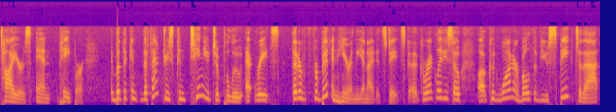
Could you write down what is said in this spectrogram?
tires, and paper. But the the factories continue to pollute at rates that are forbidden here in the United States. correct, ladies? So, uh, could one or both of you speak to that,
